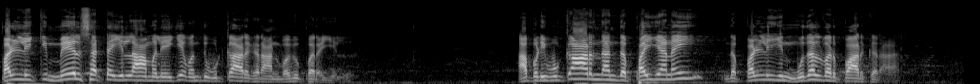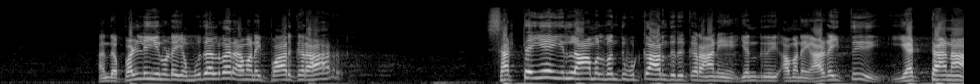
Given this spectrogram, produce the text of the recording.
பள்ளிக்கு மேல் சட்டை இல்லாமலேயே வந்து உட்காருகிறான் வகுப்பறையில். அப்படி உட்கார்ந்த அந்த பையனை இந்த பள்ளியின் முதல்வர் பார்க்கிறார். அந்த பள்ளியினுடைய முதல்வர் அவனை பார்க்கிறார். சட்டையே இல்லாமல் வந்து உட்கார்ந்திருக்கிறானே என்று அவனை அழைத்து எட்டனா?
